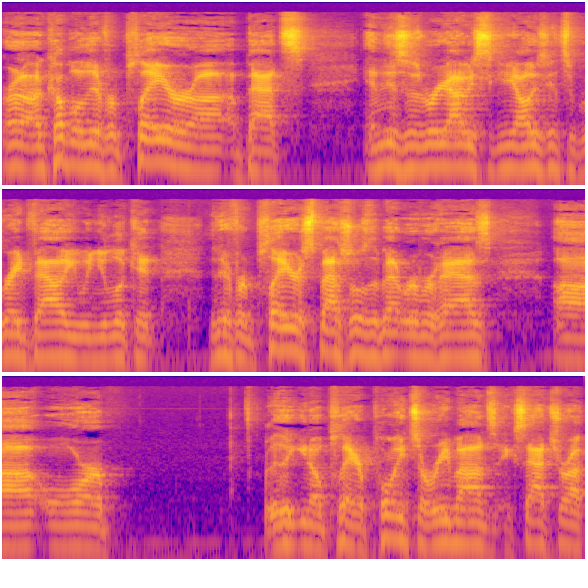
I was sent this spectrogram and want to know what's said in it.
or a couple of different player uh, bets. And this is where you obviously you always get some great value when you look at the different player specials that Bet River has, uh, or you know player points or rebounds, etc.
